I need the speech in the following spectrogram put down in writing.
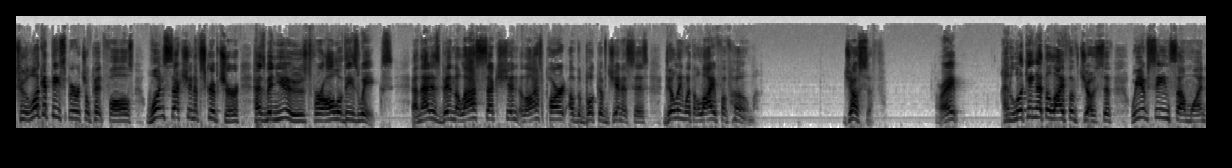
to look at these spiritual pitfalls, one section of Scripture has been used for all of these weeks. And that has been the last section, the last part of the book of Genesis, dealing with the life of whom? Joseph. All right? And looking at the life of Joseph, we have seen someone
